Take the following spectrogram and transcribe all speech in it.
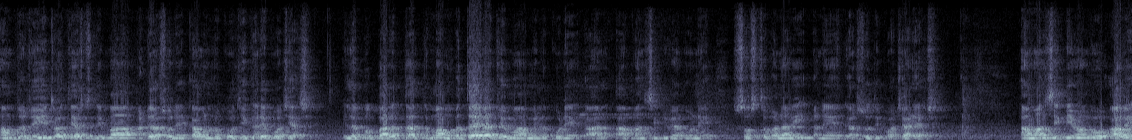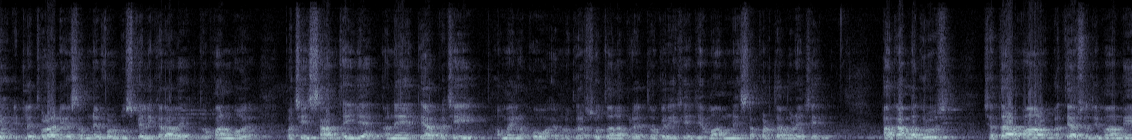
આમ તો જોઈએ તો અત્યાર સુધીમાં અઢારસો ને એકાવન લોકો જે ઘરે પહોંચ્યા છે, એ લગભગ ભારતના તમામ બધા રાજ્યોમાં અમે લોકોને આ માનસિક દિવ્યાંગોને સ્વસ્થ બનાવી અને ઘર સુધી પહોંચાડ્યા છે. આ માનસિક દિવ્યાંગો આવે એટલે થોડા દિવસ અમને પણ મુશ્કેલી કરાવે, તોફાન હોય પછી શાંત થઈ જાય અને ત્યાર પછી અમે લોકો એમનું ઘર શોધવાના પ્રયત્નો કરીએ છીએ, જેમાં અમને સફળતા મળે છે. આ કામ અઘરું છે. છતાં પણ અત્યાર સુધીમાં અમે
